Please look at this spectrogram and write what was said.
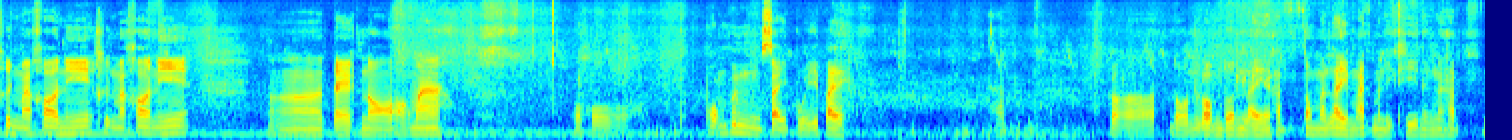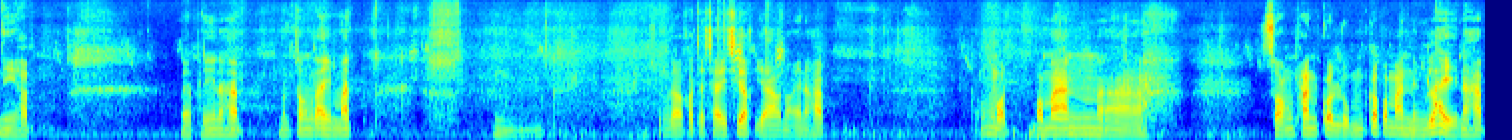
ขึ้นมาข้อนี้ขึ้นมาข้อนี้ แตกหน่อออกมา โอ้โห ผมเพิ่งใส่ปุ๋ยไปครับ ก็โดนลมโดนอะไรครับ ต้องมาไล่มัดมันอีกทีนึงนะครับ นี่ครับ แบบนี้นะครับ มันต้องไล่มัด ซึ่งเราก็จะใช้เชือกยาวหน่อยนะครับ ทั้งหมดประมาณสองพันกว่าหลุมก็ประมาณหนึ่งไร่นะครับ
